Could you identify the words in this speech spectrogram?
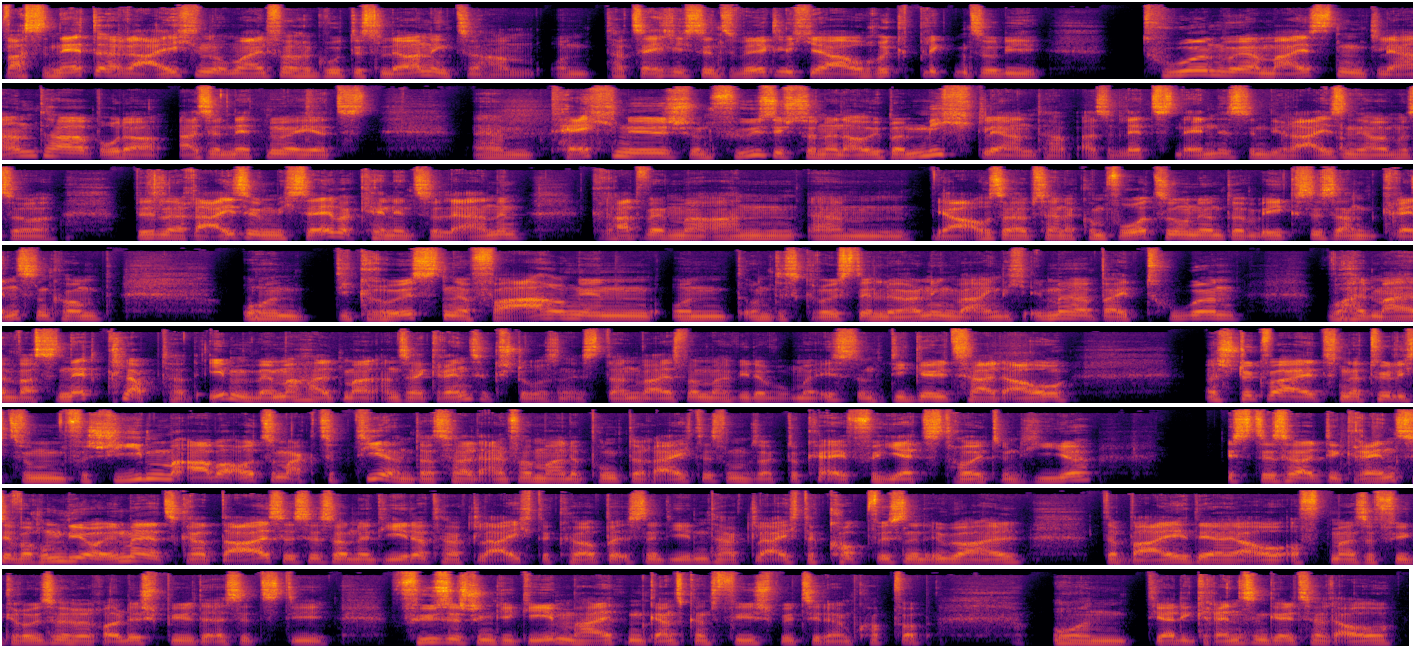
was nett erreichen, um einfach ein gutes Learning zu haben. Und tatsächlich sind es wirklich ja auch rückblickend so die Touren, wo ich am meisten gelernt habe, oder also nicht nur jetzt ähm, technisch und physisch, sondern auch über mich gelernt habe. Also letzten Endes sind die Reisen ja immer so ein bisschen eine Reise, um mich selber kennenzulernen. Gerade wenn man an, ähm, ja, außerhalb seiner Komfortzone unterwegs ist, an Grenzen kommt. Und die größten Erfahrungen und, und das größte Learning war eigentlich immer bei Touren, wo halt mal was nicht klappt hat. Eben, wenn man halt mal an seine Grenze gestoßen ist, dann weiß man mal wieder, wo man ist. Und die gilt halt auch ein Stück weit natürlich zum Verschieben, aber auch zum Akzeptieren, dass halt einfach mal der Punkt erreicht ist, wo man sagt, okay, für jetzt, heute und hier ist das halt die Grenze, warum die auch immer jetzt gerade da ist. Es ist auch nicht jeder Tag gleich, der Körper ist nicht jeden Tag gleich, der Kopf ist nicht überall dabei, der ja auch oftmals eine viel größere Rolle spielt, als jetzt die physischen Gegebenheiten. Ganz, ganz viel spielt sie da im Kopf ab. Und ja, die Grenzen gilt es halt auch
